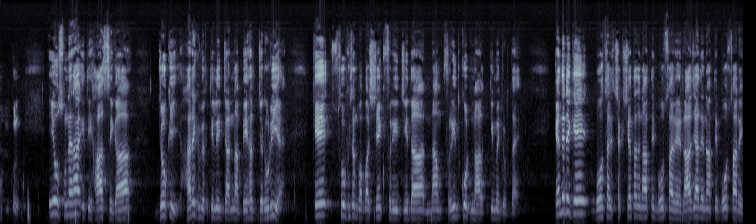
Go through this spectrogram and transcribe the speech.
ਬਿਲਕੁਲ। ਇਹ ਉਹ ਸੁਨਹਿਰਾ ਇਤਿਹਾਸ ਸੀਗਾ ਜੋ ਕਿ ਹਰ ਇੱਕ ਵਿਅਕਤੀ ਲਈ ਜਾਣਨਾ ਬੇहद ਜ਼ਰੂਰੀ ਹੈ ਕਿ ਸੂਫੀ ਬਾਬਾ ਸ਼ੇਖ ਫਰੀਦ ਜੀ ਦਾ ਨਾਮ ਫਰੀਦਕੋਟ ਨਾਲ ਕਿਵੇਂ ਜੁੜਦਾ ਹੈ। ਕਹਿੰਦੇ ਨੇ ਕਿ ਬਹੁਤ ਸਾਰੀ ਸ਼ਖਸੀਅਤਾਂ ਦੇ ਨਾਂ ਤੇ, ਬਹੁਤ ਸਾਰੇ ਰਾਜਿਆਂ ਦੇ ਨਾਂ ਤੇ, ਬਹੁਤ ਸਾਰੇ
